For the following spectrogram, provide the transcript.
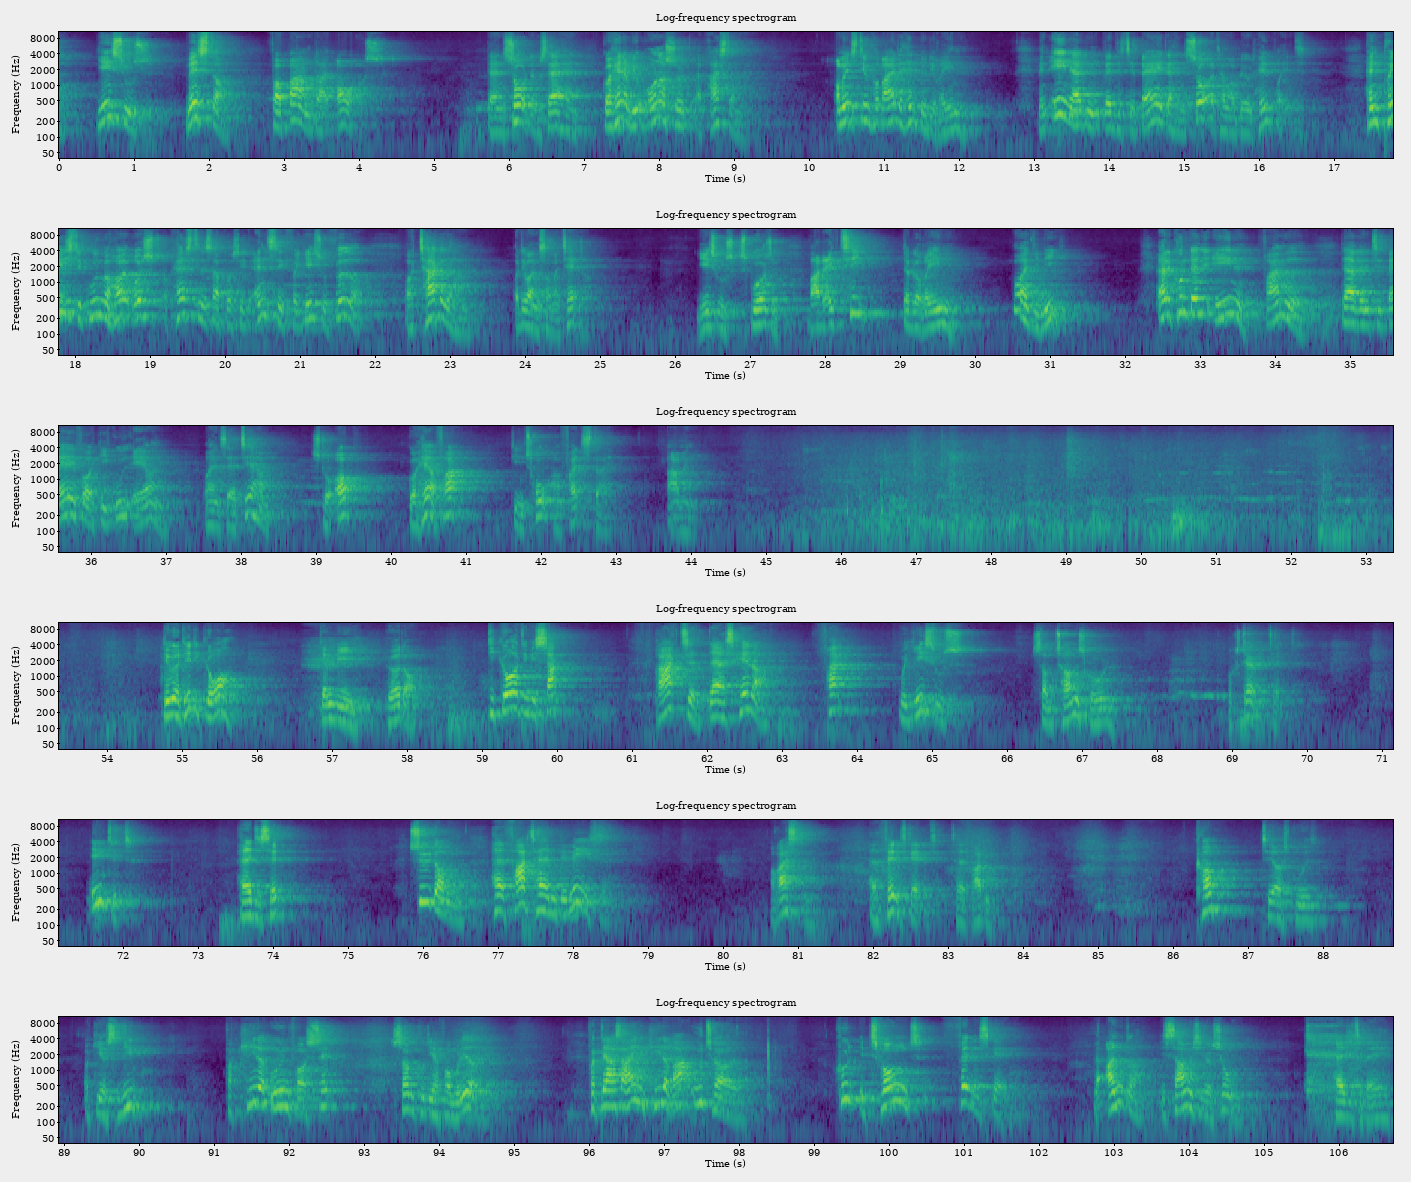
Jesus, Mester, forbarm dig over os. Da han så dem, sagde han, gå hen og bliv undersøgt af præsterne. Og mens de var på vej derhen, blev de rene. Men en af dem vendte tilbage, da han så, at han var blevet helbredt. Han priste Gud med høj røst og kastede sig på sit ansigt for Jesu fødder og takkede ham, og det var en samaritaner. Jesus spurgte, var der ikke ti, der blev rene? Hvor er de ni? Er det kun denne ene fremmede, der er vendt tilbage for at give Gud æren? Og han sagde til ham, stå op, gå herfra, din tro har frelst dig. Amen. Det var det, de gjorde, dem vi hørte om. De gjorde det, vi sang. Rakte deres hænder frem mod Jesus som tomme skåle. Bogstaveligt talt. Intet havde de selv. Sygdommen havde frataget dem det meste, og resten havde fællesskabet taget fra dem. Kom til os, Gud, og giv os liv fra kilder uden for os selv. som kunne de have formuleret det. For deres egne kilder var udtørrede. Kun et tvunget fællesskab med andre i samme situation havde de tilbage.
